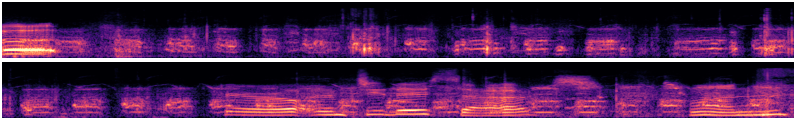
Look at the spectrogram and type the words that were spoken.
Uh. Empty this out. One.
